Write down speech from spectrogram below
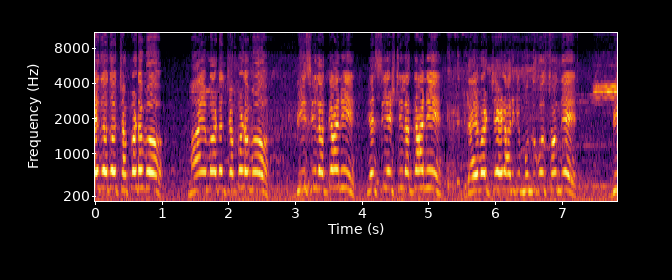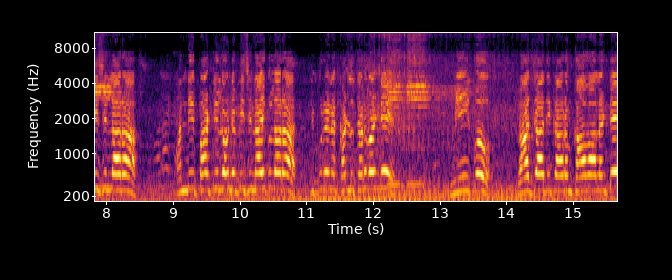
ఏదేదో చెప్పడము మాయమాటలు చెప్పడము బీసీలకు కానీ ఎస్సీ ఎస్టీలకు కానీ డైవర్ట్ చేయడానికి ముందుకు వస్తుంది బీసీలారా అన్ని పార్టీల్లో ఉండే బీసీ నాయకులారా ఇప్పుడైనా కళ్ళు తెరవండి. మీకు రాజ్యాధికారం కావాలంటే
